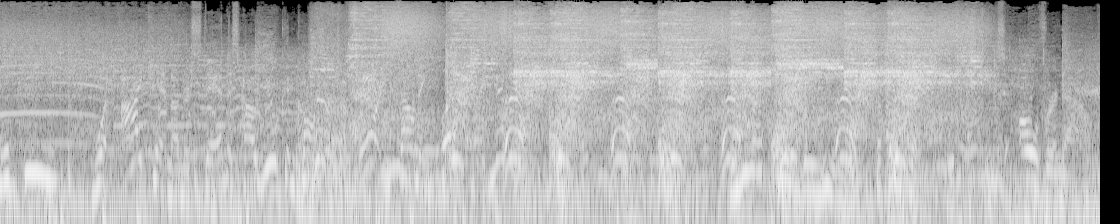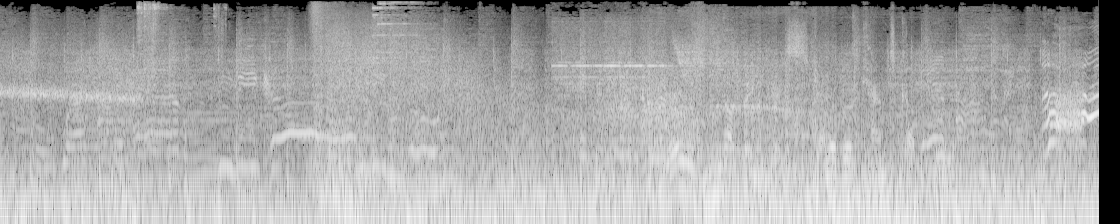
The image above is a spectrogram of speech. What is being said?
Would be? What I can't understand is how you can call such a boring sounding place magnificent. It's over now. There is nothing Excalibur can't cut through. Ah!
